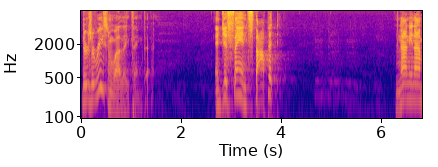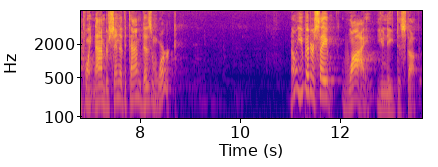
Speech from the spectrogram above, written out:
there's a reason why they think that and just saying stop it 99.9% of the time doesn't work. No, you better say why you need to stop it.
